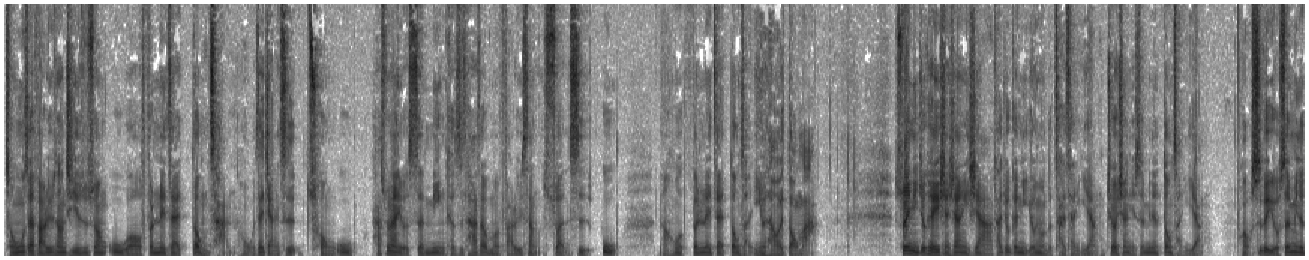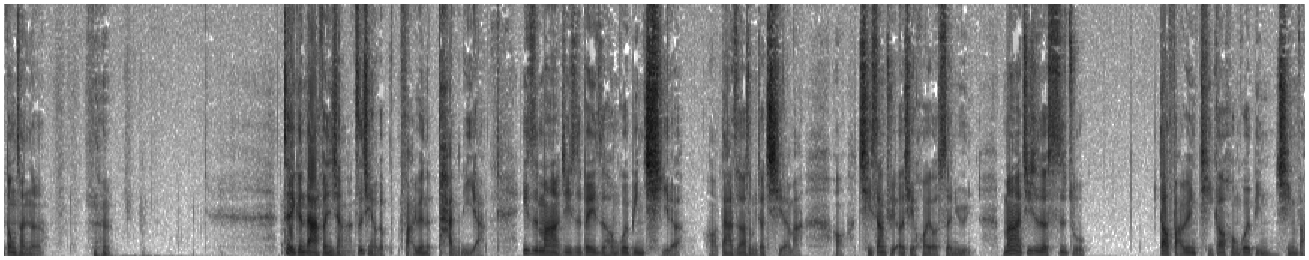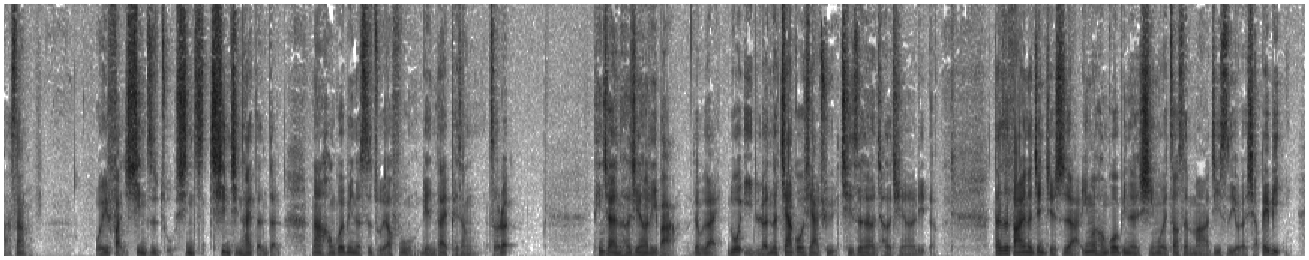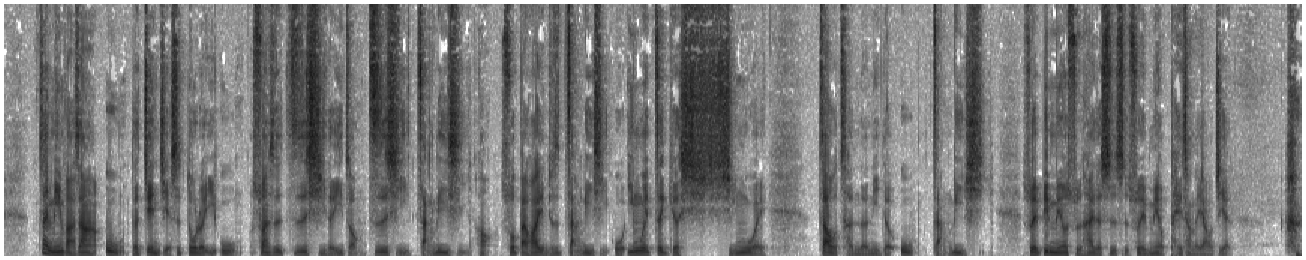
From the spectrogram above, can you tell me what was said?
宠物在法律上其实是算物哦，分类在动产。我再讲一次，宠物它虽然有生命，可是它在我们法律上算是物，然后分类在动产，因为它会动嘛。所以你就可以想象一下，它就跟你拥有的财产一样，就好像你身边的动产一样，哦，是个有生命的动产呢。这里跟大家分享啊，之前有个法院的判例啊，一只马尔济斯被一只红贵宾骑了，哦，大家知道什么叫骑了吗？哦，骑上去而且怀有身孕，马尔济斯的氏族到法院提告红贵宾刑法上违反性自主、性性侵害等等，那红贵宾的氏族要负连带赔偿责任。听起来很合情合理吧？对不对？如果以人的架构下去，其实很合情合理的。但是法院的见解是啊，因为红过兵的行为造成马尔济斯有了小 baby，在民法上物的见解是多了一物，算是孳息的一种，孳息涨利息。好，说白话一点就是涨利息。我因为这个行为造成了你的物涨利息，所以并没有损害的事实，所以没有赔偿的要件。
